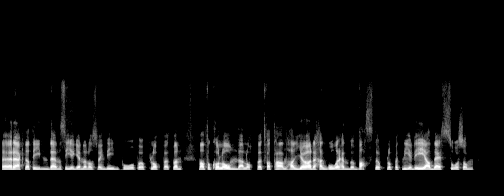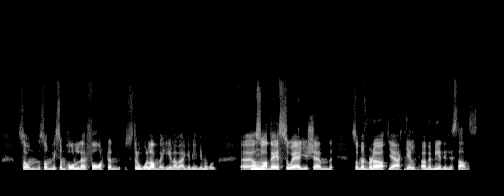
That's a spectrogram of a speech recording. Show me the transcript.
eh, räknat in den segern när de svängde in på på upploppet, men man får kolla om det här loppet för att han han gör det. Han går ändå vasst upploppet ner. Det är Adesso som som som liksom håller farten strålande hela vägen in i mål. Eh, Alltså Mm. Adesso är ju känd som en blöt jäkel över medeldistans.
